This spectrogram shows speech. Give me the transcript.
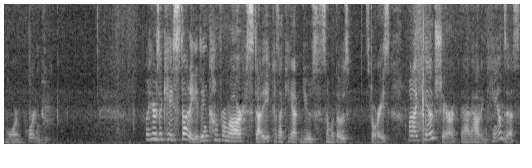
more important. Well, here's a case study. It didn't come from our study because I can't use some of those stories, but I can share that out in Kansas,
